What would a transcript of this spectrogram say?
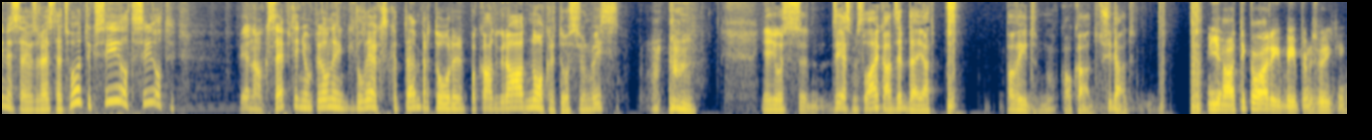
Inesēja uzreiz teica, o, tik silti, silti. Pienāk septiņi un pilnīgi liekas, ka temperatūra ir pa kādu grādu nokritusi. Un viss, ja jūs eh, dziesmas laikā dzirdējāt pf, pa vidu nu, kaut kādu šitādu. Jā, tikko arī bija pirms brīdī.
